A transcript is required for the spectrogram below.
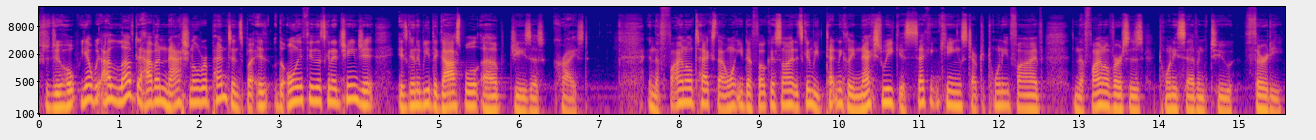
Should do hope? Yeah, we, I love to have a national repentance, but it, the only thing that's going to change it is going to be the gospel of Jesus Christ. And the final text I want you to focus on, it's going to be technically next week, is 2 Kings chapter 25, and the final verses 27 to 30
